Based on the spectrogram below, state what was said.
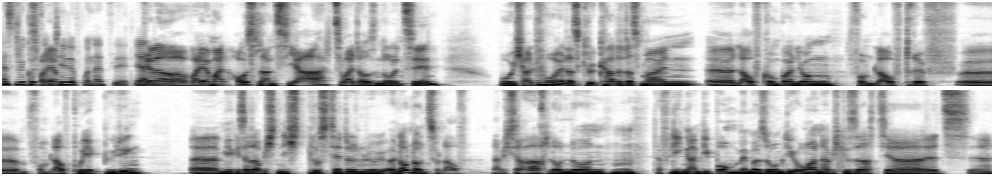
Hast du mir Das kurz am ja- Telefon erzählt, ja. Genau, war ja mein Auslandsjahr 2019, wo ich halt vorher das Glück hatte, dass mein äh, Laufkompagnon vom Lauftreff, äh, vom Laufprojekt Büding, äh, mir gesagt hat, ob ich nicht Lust hätte, in London zu laufen. Da habe ich gesagt, ach, London, hm, da fliegen einem die Bomben immer so um die Ohren. Habe ich gesagt, ja, jetzt, äh,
